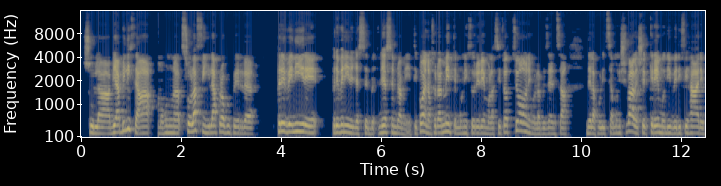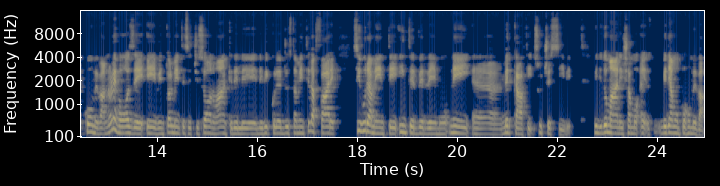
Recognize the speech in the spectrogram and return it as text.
sulla viabilità con una sola fila proprio per prevenire, prevenire gli, assemb- gli assembramenti. Poi naturalmente monitoreremo la situazione con la presenza della polizia municipale, cercheremo di verificare come vanno le cose e eventualmente se ci sono anche delle, dei piccoli aggiustamenti da fare, sicuramente interverremo nei eh, mercati successivi. Quindi domani diciamo, eh, vediamo un po' come va.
